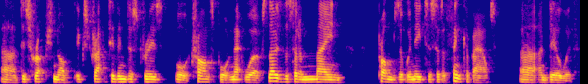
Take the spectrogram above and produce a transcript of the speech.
uh, disruption of extractive industries or transport networks, those are the sort of main problems that we need to sort of think about uh, and deal with.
